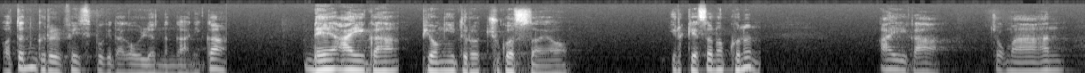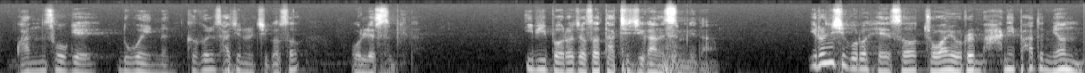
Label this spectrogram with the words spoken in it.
어떤 글을 페이스북에다가 올렸는가 하니까 내 아이가 병이 들어 죽었어요. 이렇게 써놓고는 아이가 조그마한 관 속에 누워 있는 그걸 사진을 찍어서 올렸습니다. 입이 벌어져서 다치지가 않습니다. 이런 식으로 해서 좋아요를 많이 받으면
